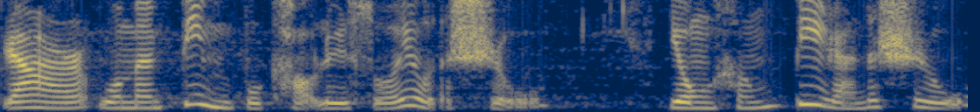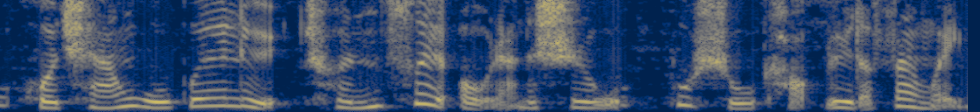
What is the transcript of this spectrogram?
然而，我们并不考虑所有的事物，永恒必然的事物或全无规律、纯粹偶然的事物不属考虑的范围。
